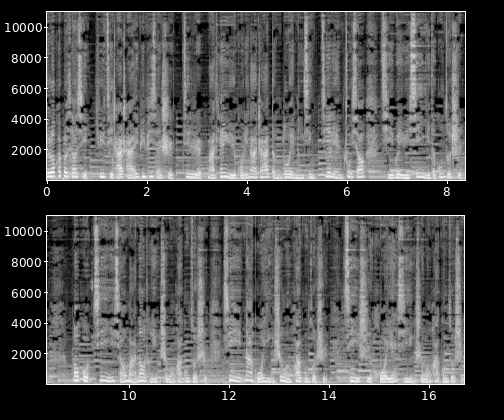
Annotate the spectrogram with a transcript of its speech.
娱乐快报消息，据企查查 APP 显示，近日马天宇、古力娜扎等多位明星接连注销其位于心仪的工作室，包括心仪小马闹腾影视文化工作室、心仪那国影视文化工作室、心仪市火焰喜影视文化工作室、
